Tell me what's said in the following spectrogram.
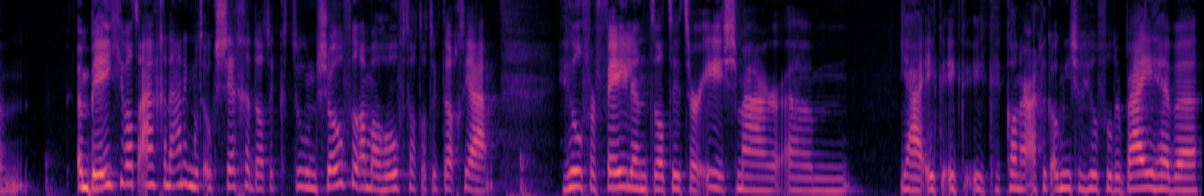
um, een beetje wat aangedaan. Ik moet ook zeggen dat ik toen zoveel aan mijn hoofd had dat ik dacht, ja, heel vervelend dat dit er is. Maar um, ja, ik, ik, ik kan er eigenlijk ook niet zo heel veel erbij hebben.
